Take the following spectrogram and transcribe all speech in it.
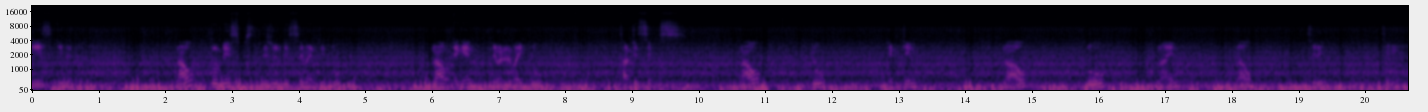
is even now 2 this this will be 72 now again divided by 2 36 now 2 18 now 2 9 now 3 3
